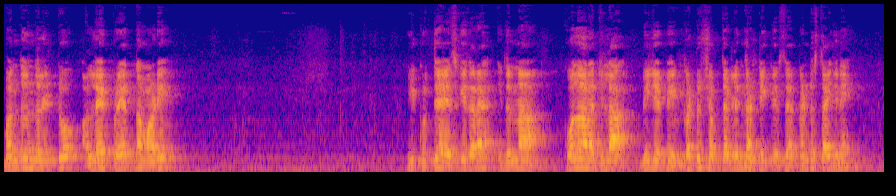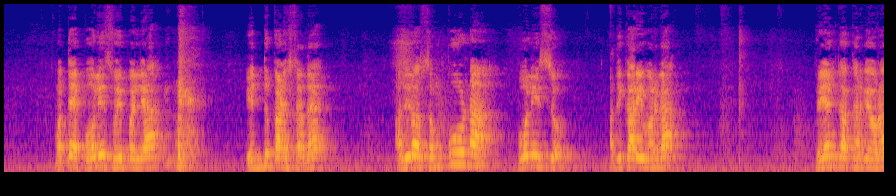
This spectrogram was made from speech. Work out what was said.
ಬಂಧನದಲ್ಲಿಟ್ಟು ಅಲ್ಲೇ ಪ್ರಯತ್ನ ಮಾಡಿ ಈ ಕೃತ್ಯ ಎಸಗಿದ್ದಾರೆ. ಇದನ್ನ ಕೋಲಾರ ಜಿಲ್ಲಾ ಬಿಜೆಪಿ ಕಟ್ಟು ಶಬ್ದಗಳಿಂದ ಟೀಕಿಸ, ಖಂಡಿಸ್ತಾ ಇದ್ದೀನಿ. ಮತ್ತೆ ಪೊಲೀಸ್ ವೈಫಲ್ಯ ಎದ್ದು ಕಾಣಿಸ್ತಾ ಇದೆ. ಅಲ್ಲಿರೋ ಸಂಪೂರ್ಣ ಪೊಲೀಸ್ ಅಧಿಕಾರಿ ವರ್ಗ, ಪ್ರಿಯಾಂಕಾ ಖರ್ಗೆ ಅವರ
